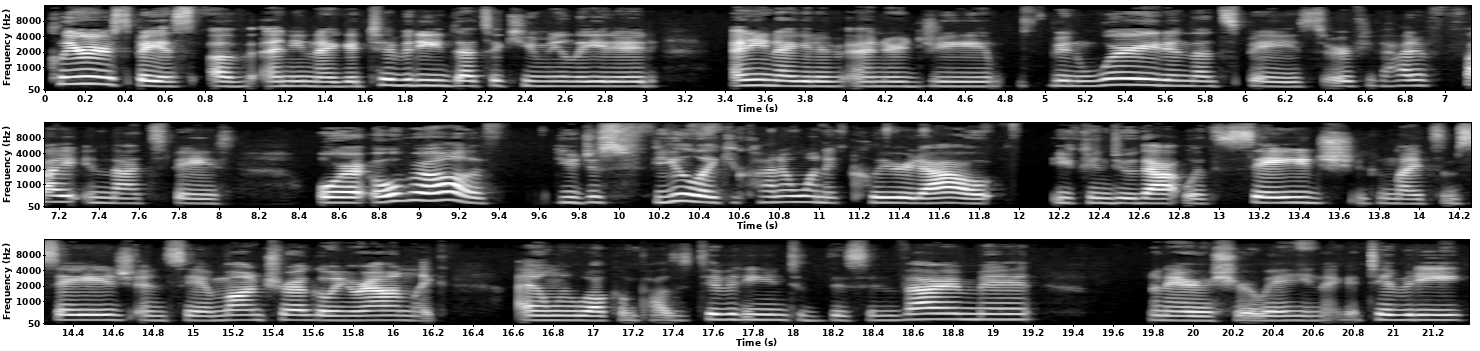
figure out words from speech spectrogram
clear your space of any negativity that's accumulated, any negative energy, if you've been worried in that space, or if you've had a fight in that space, or overall, if you just feel like you kind of want to clear it out, You can do that with sage. You can light some sage and say a mantra going around like, I only welcome positivity into this environment and I assure away any negativity.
